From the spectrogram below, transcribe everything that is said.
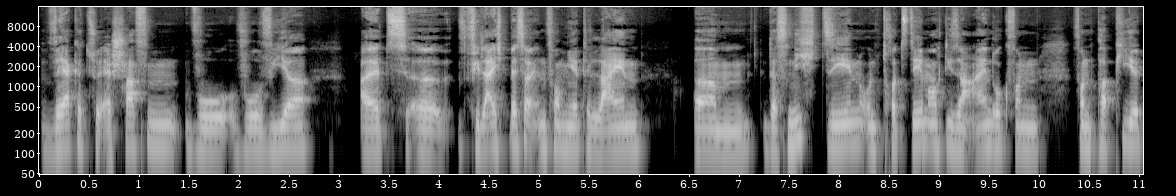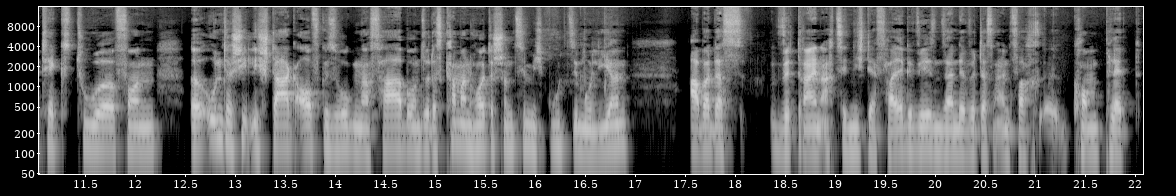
Werke zu erschaffen, wo, wo wir als äh, vielleicht besser informierte Laien ähm, das nicht sehen und trotzdem auch dieser Eindruck von, von Papiertextur, von äh, unterschiedlich stark aufgesogener Farbe und so, das kann man heute schon ziemlich gut simulieren. Aber das wird 83 nicht der Fall gewesen sein. Der wird das einfach äh, komplett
